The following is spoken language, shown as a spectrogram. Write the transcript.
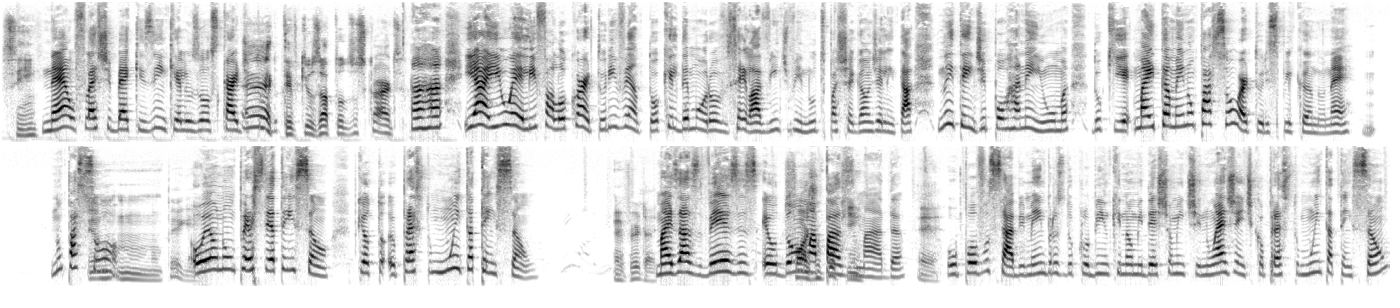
Sim. né? O flashbackzinho que ele usou os cards É, tudo. teve que usar todos os cards. Aham. E aí o Eli falou que o Arthur inventou que ele demorou, sei lá, 20 minutos pra chegar onde ele tá. Não entendi porra nenhuma do que. Mas também não passou o Arthur explicando, né? Não Eu passou. não, não, não peguei. Ou eu não prestei atenção. Porque eu, tô- eu presto muita atenção. É verdade. Mas às vezes eu dou Foge uma um pasmada. É. O povo sabe, membros do clubinho que não me deixam mentir. Não é, gente, que eu presto muita atenção?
